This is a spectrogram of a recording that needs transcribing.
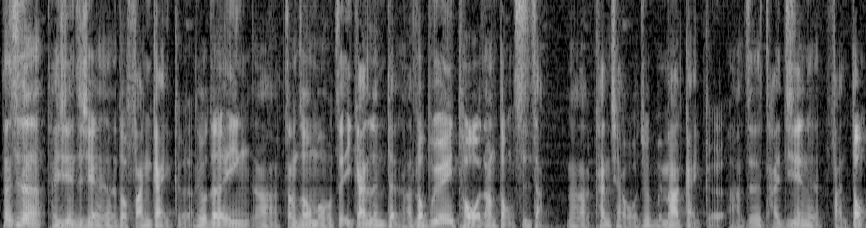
但是呢，台积电这些人呢都反改革，刘德英啊、张忠谋这一干人等啊都不愿意投我当董事长。那看起来我就没办法改革啊！这台积电的反动。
